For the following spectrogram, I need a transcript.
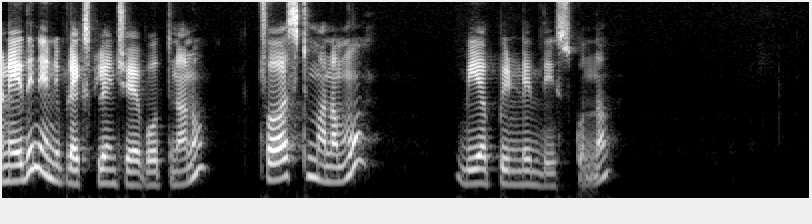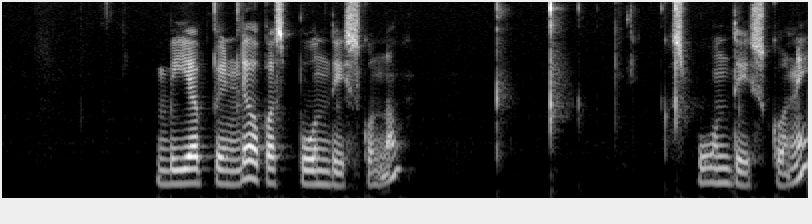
అనేది నేను ఇప్పుడు ఎక్స్ప్లెయిన్ చేయబోతున్నాను. ఫస్ట్ మనము బియ్యపిండిని తీసుకుందాం. బియ్యపిండి ఒక స్పూన్ తీసుకుందాం. స్పూన్ తీసుకొని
